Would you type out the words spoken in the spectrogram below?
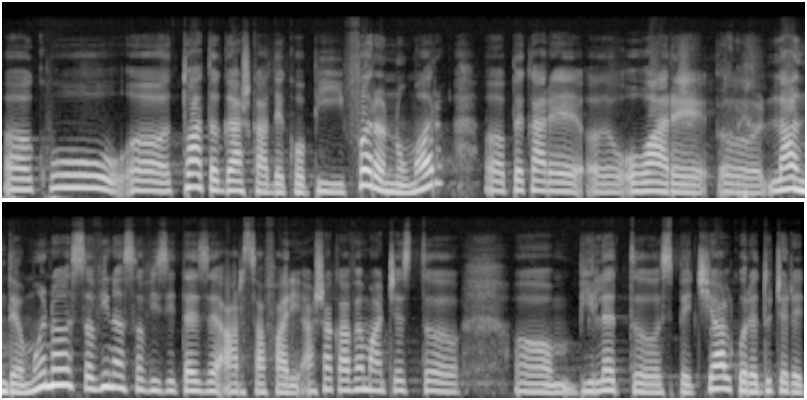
uh, cu uh, toată gașca de copii fără număr, uh, pe care uh, o are uh, la îndemână, să vină să viziteze Ar Safari. Așa că avem acest uh, bilet uh, special cu reducere 50%,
